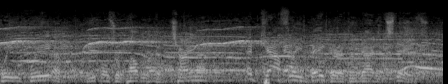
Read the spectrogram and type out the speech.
Hui Hui of People's Republic of China and Kathleen Baker of the United States.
